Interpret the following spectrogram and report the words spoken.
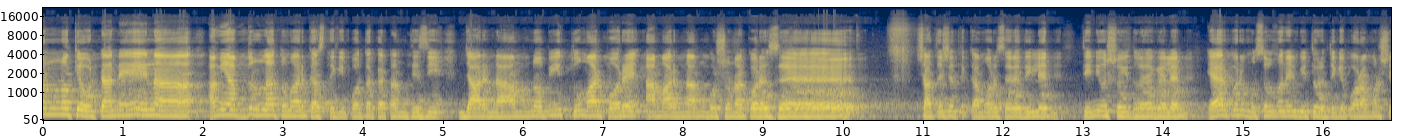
অন্য কেউ টানে না। আমি আবদুল্লাহ তোমার কাছ থেকে পতাকা টানতেছি, যার নাম নবী তোমার পরে আমার নাম ঘোষণা করেছে। সাথে সাথে কামড় ছেড়ে দিলেন, তিনিও শহীদ হয়ে গেলেন। এরপরে মুসলমানের ভিতর থেকে পরামর্শে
